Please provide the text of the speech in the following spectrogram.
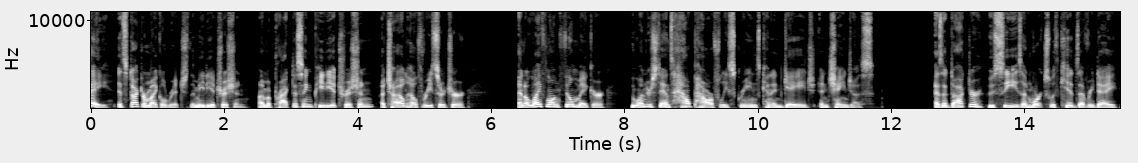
Hey, it's Dr. Michael Rich, the mediatrician. I'm a practicing pediatrician, a child health researcher, and a lifelong filmmaker who understands how powerfully screens can engage and change us. As a doctor who sees and works with kids every day,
